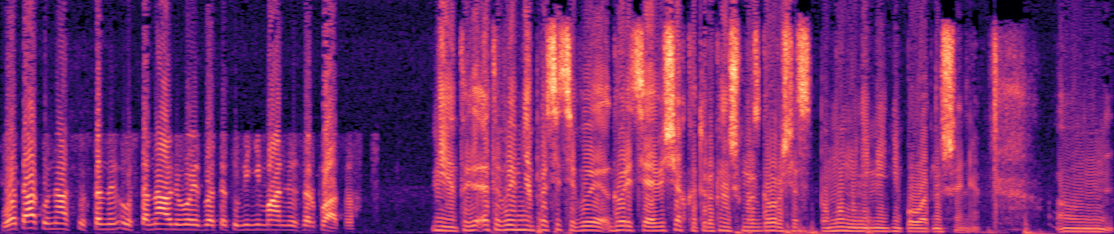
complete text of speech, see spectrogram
Вот так у нас устанавливают вот эту минимальную зарплату. Нет, это вы меня простите, вы говорите о вещах, которые к нашему разговору сейчас, по-моему, не имеют никакого отношения. Эм,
